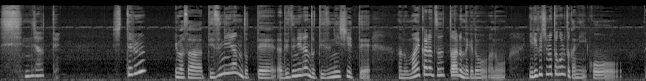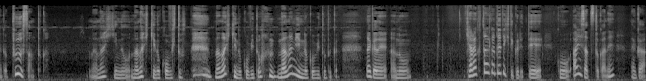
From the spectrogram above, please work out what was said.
死んじゃうって。知ってる？今さ、ディズニーランドって、ディズニーランドディズニーシーって、あの、前からずっとあるんだけど、あの、入り口のところとかに、こう、なんか、プーさんとか、7匹の、7匹の小人、7匹の小人 ?7 人の小人とか、なんかね、あの、キャラクターが出てきてくれて、こう、挨拶とかね、なんか、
